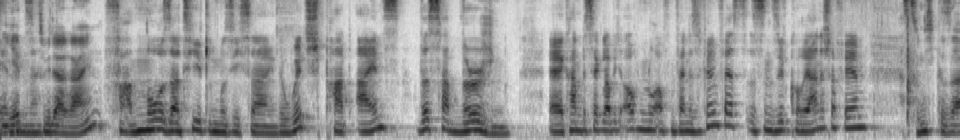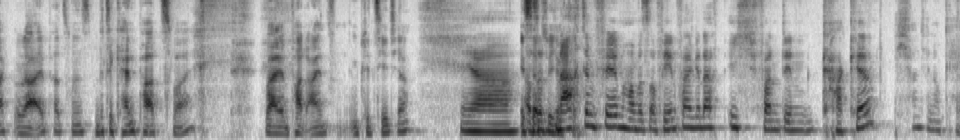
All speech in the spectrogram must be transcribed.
jetzt wieder rein. famoser Titel, muss ich sagen. The Witch Part 1, The Subversion. Er kam bisher, glaube ich, auch nur auf dem Fantasy Filmfest. Es ist ein südkoreanischer Film. Hast du nicht gesagt, oder Alper zumindest, bitte kein Part 2? Weil Part 1 impliziert ja. Ja, Ist also nach dem Film haben wir es auf jeden Fall gedacht. Ich fand den kacke. Ich fand ihn okay.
